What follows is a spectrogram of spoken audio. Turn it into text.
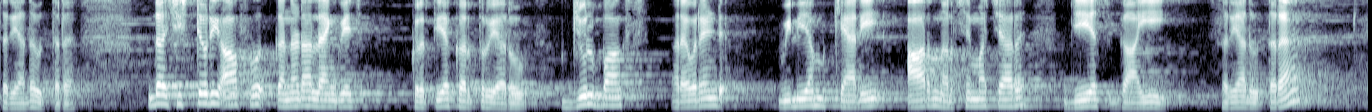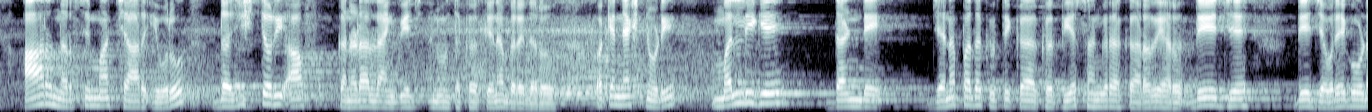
ಸರಿಯಾದ ಉತ್ತರ. The history of Kannada language ಕೃತಿಯ ಕರ್ತೃ ಯಾರು? ಜುಲ್ ಬಾಕ್ಸ್ Reverend William Carey, R Narasimhachar, G S Gai. ಸರಿಯಾದ ಉತ್ತರ? ಆರ್ ನರಸಿಂಹಾಚಾರ್ ಇವರು the history of Kannada language ಅನ್ನುವಂಥ ಕೃತಿಯನ್ನು ಬರೆದರು. ಓಕೆ, ನೆಕ್ಸ್ಟ್ ನೋಡಿ. ಮಲ್ಲಿಗೆ ದಂಡೆ, ಜನಪದ ಕೃತಿಕ ಕೃತಿಯ ಸಂಗ್ರಹಕಾರರು ಯಾರು? ದೇ ಜೆ, ದೇ ಜವರೇಗೌಡ,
